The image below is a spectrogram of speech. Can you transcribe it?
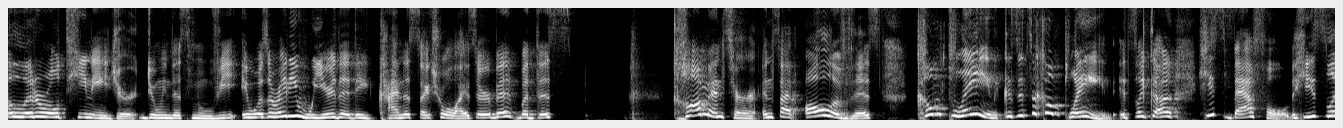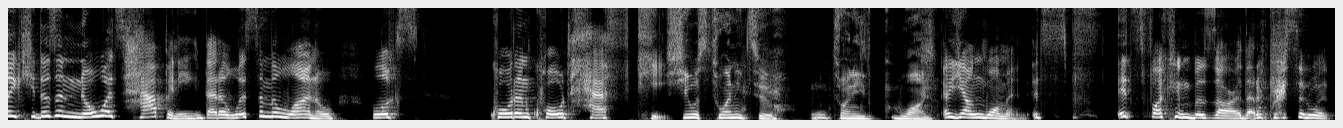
a literal teenager doing this movie. It was already weird that they kind of sexualized her a bit, but this commenter inside all of this complained because it's a complaint. It's like a he's baffled. He's like he doesn't know what's happening that Alyssa Milano looks quote unquote hefty. She was 22, 21. a young woman. It's it's fucking bizarre that a person would.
